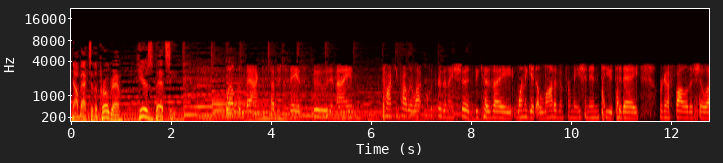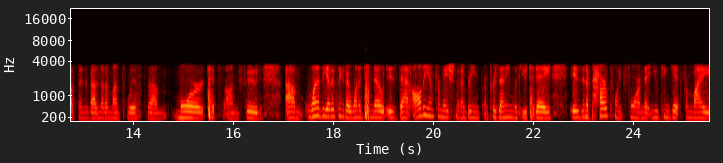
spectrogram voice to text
Now back to the program. Here's Betsy. Welcome back. The subject today is food, and I'm talking probably a lot quicker than I should because I want to get a lot of information into you today. We're going to follow the show up in about another month with um, more tips on food. Um, one of the other things I wanted to note is that all the information that I'm, bringing, I'm presenting with you today is in a PowerPoint form that you can get from my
